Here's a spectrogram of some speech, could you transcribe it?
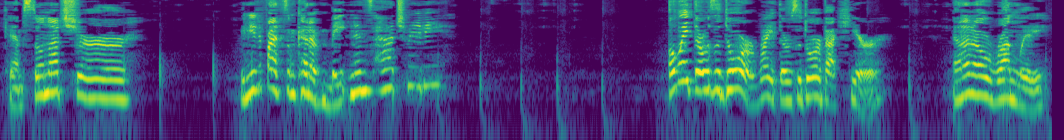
Okay, I'm still not sure. We need to find some kind of maintenance hatch, maybe? Oh wait, there was a door. Right, there was a door back here. I don't know, run, lady.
